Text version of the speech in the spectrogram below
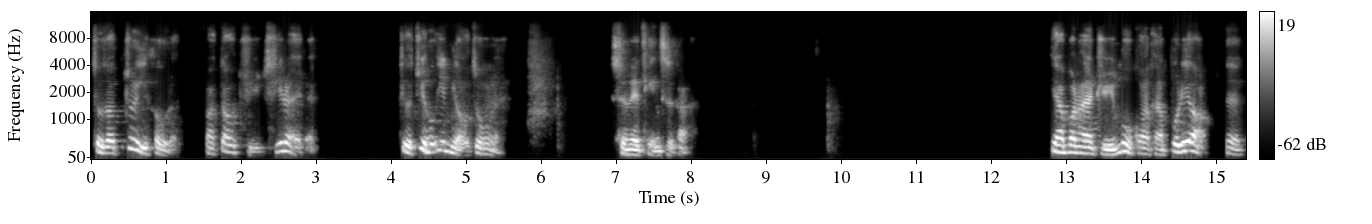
走到最后了，把刀举起来了，就最后一秒钟了，现在停止他。要不然举目观看，布料，呃，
